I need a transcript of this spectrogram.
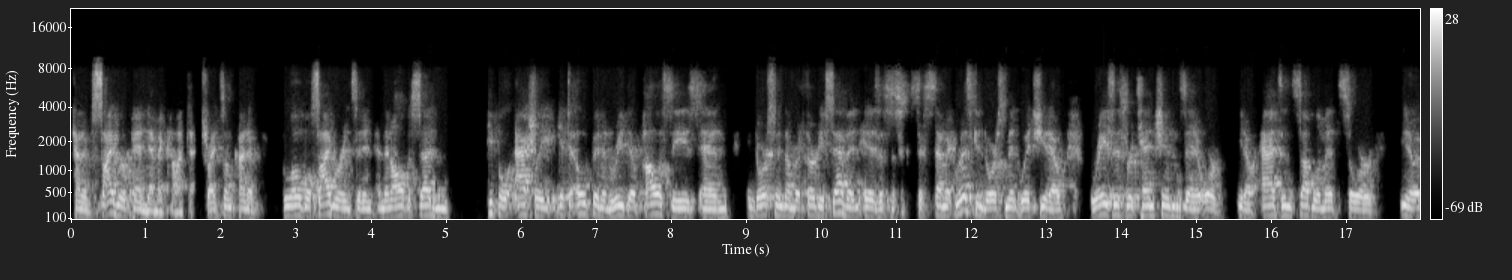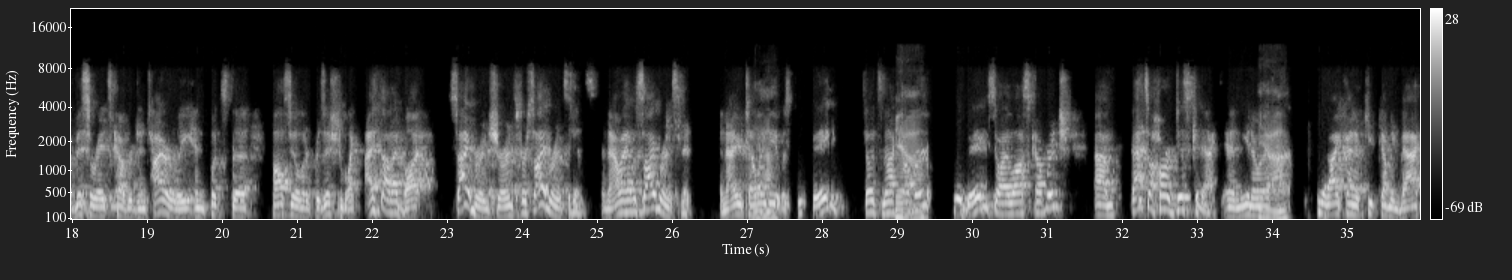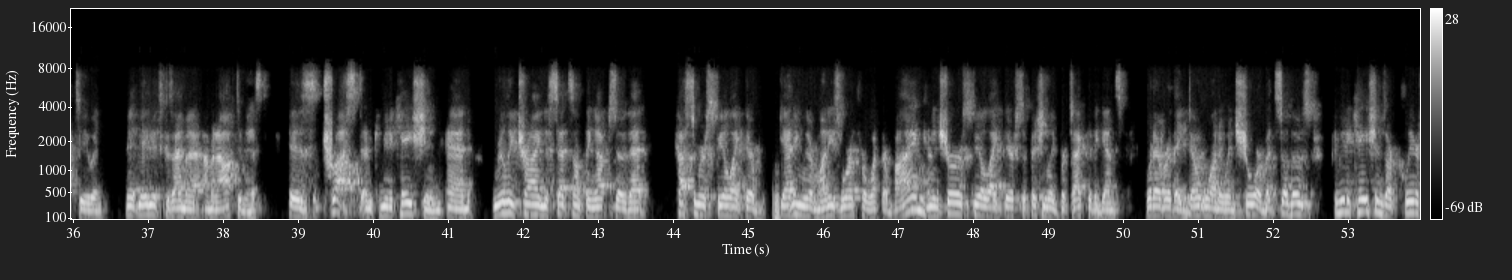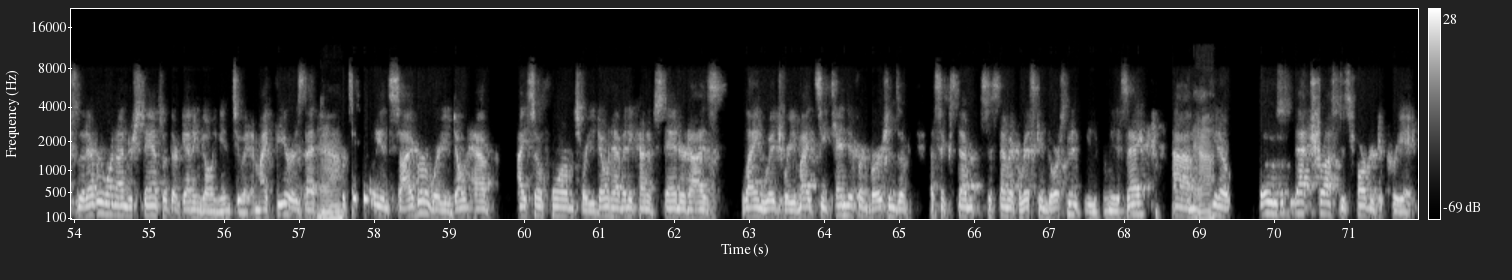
kind of cyber pandemic context, right? Some kind of global cyber incident, and then all of a sudden people actually get to open and read their policies and endorsement number 37 is a systemic risk endorsement which you know raises retentions and or you know adds in sublimits or you know eviscerates coverage entirely and puts the policyholder in a position of like i thought i bought cyber insurance for cyber incidents and now i have a cyber incident and now you're telling yeah. me it was too big so it's not yeah. covered too big so i lost coverage um, that's a hard disconnect and you know yeah. What I kind of keep coming back to, and maybe it's because I'm a I'm an optimist, is trust and communication and really trying to set something up so that customers feel like they're getting their money's worth for what they're buying and insurers feel like they're sufficiently protected against whatever they don't want to insure but so those communications are clear so that everyone understands what they're getting going into it and my fear is that yeah. particularly in cyber where you don't have iso forms where you don't have any kind of standardized language where you might see 10 different versions of a system, systemic risk endorsement, easy for me to say. Um, yeah. You know, those that trust is harder to create.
